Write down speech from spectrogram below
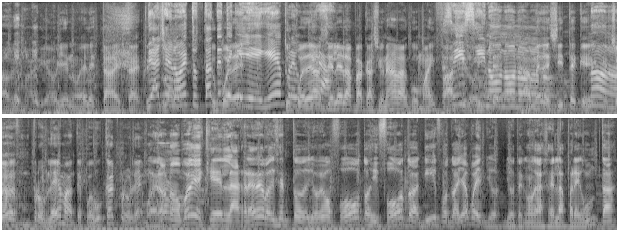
Ave María. Oye, Noel está. está, está- Diache, Noel, tú estás desde que llegué, Tú pero puedes mira. hacerle las vacaciones a la Comay fácil. Sí, sí, ¿oíste? no, no, no, Déjame no, no. decirte que, No, que eso es un problema. Te puede buscar problemas. Bueno, no, pues es que las redes lo dicen todo. Yo veo fotos y fotos aquí, fotos allá, pues yo, yo tengo que hacer las preguntas.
